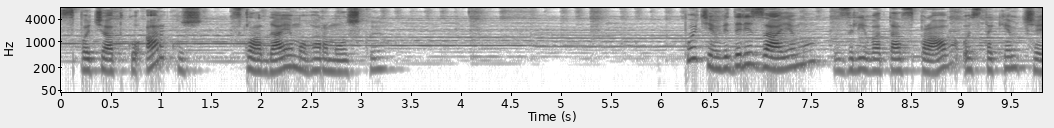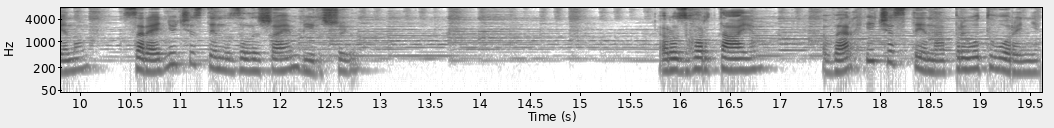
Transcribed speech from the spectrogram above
Спочатку аркуш складаємо гармошкою. Потім відрізаємо зліва та справа ось таким чином. Середню частину залишаємо більшою. Розгортаємо. Верхня частина при утворенні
